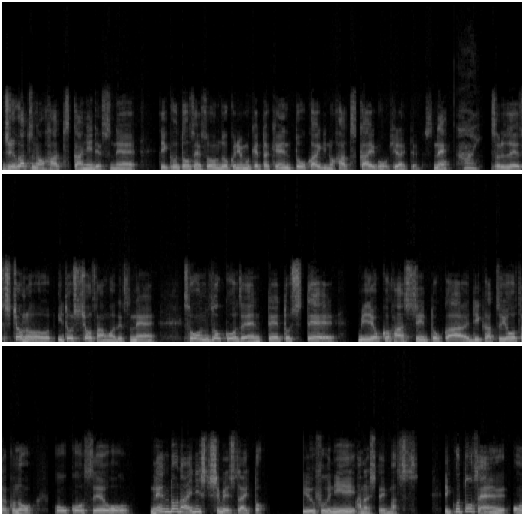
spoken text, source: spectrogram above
10月の20日にですね、陸空東線存続に向けた検討会議の初会合を開いてるんですね。はい。それで市長の伊藤市長さんはですね、存続を前提として魅力発信とか利活用策の方向性を年度内に示したいというふうに話しています。陸東線、同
